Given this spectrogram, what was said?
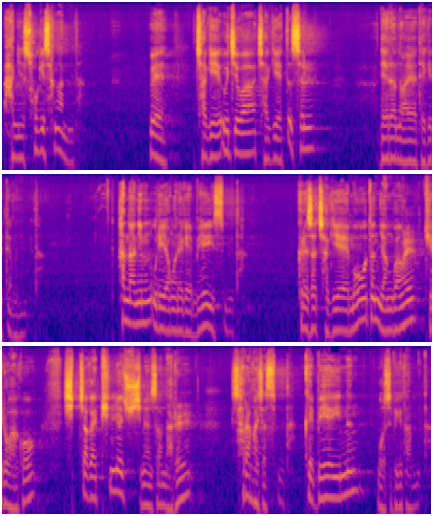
많이 속이 상합니다. 왜? 자기의 의지와 자기의 뜻을 내려놔야 되기 때문입니다. 하나님은 우리 영혼에게 매여 있습니다. 그래서 자기의 모든 영광을 뒤로하고 십자가에 필려 주시면서 나를 사랑하셨습니다. 그에 매여 있는 모습이기도 합니다.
